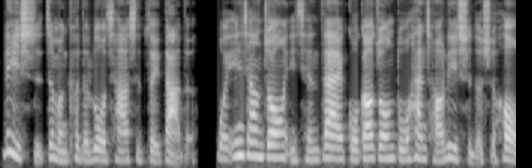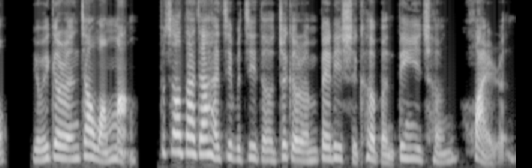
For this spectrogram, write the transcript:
历史这门课的落差是最大的。我印象中，以前在国高中读汉朝历史的时候，有一个人叫王莽。不知道大家还记不记得，这个人被历史课本定义成坏人，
